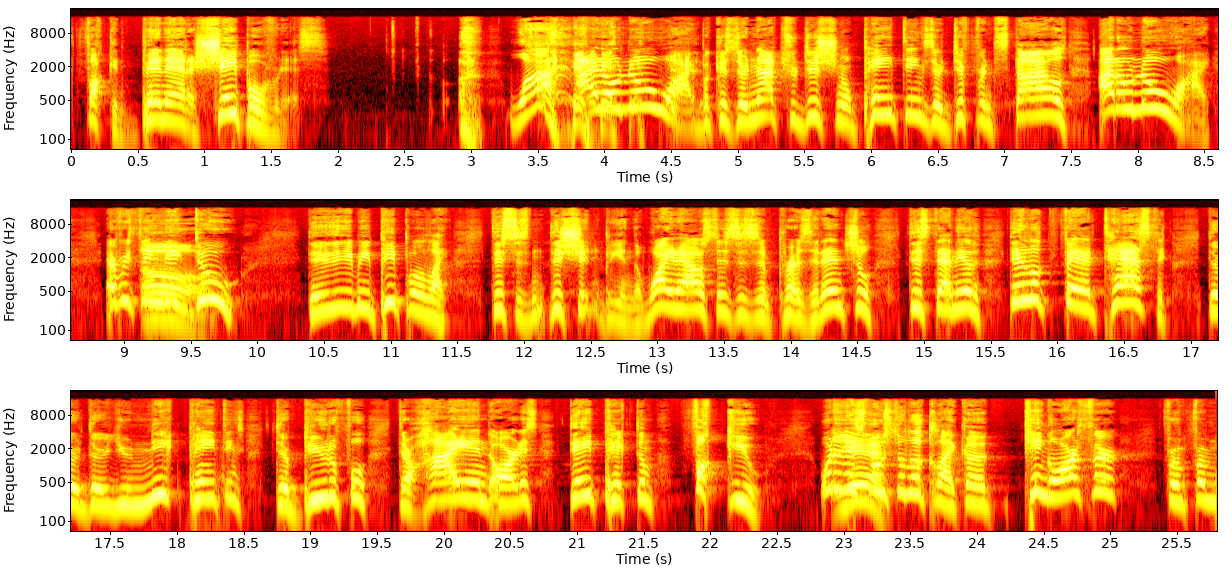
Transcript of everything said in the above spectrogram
fucking bent out of shape over this. Why? I don't know why. Because they're not traditional paintings. They're different styles. I don't know why. Everything they Oh. do. They, I mean, people are like, this isn't. This shouldn't be in the White House. This isn't presidential. This, that, and the other. They look fantastic. They're they're unique paintings. They're beautiful. They're high end artists. They picked them. Fuck you. What are they supposed to look like? Uh, King Arthur from from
